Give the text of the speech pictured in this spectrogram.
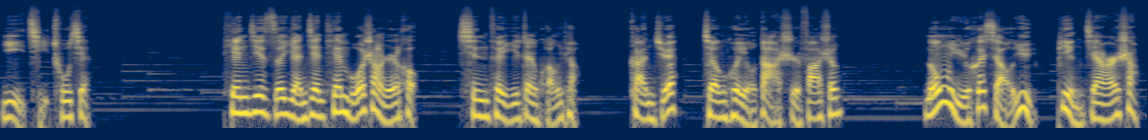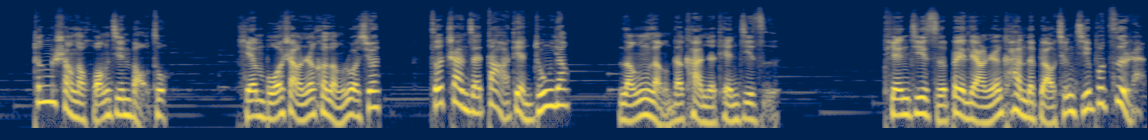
一起出现。天机子眼见天博上人后。心扉一阵狂跳，感觉将会有大事发生。龙宇和小玉并肩而上，登上了黄金宝座。天博上人和冷若轩则站在大殿中央，冷冷地看着天机子。天机子被两人看的表情极不自然，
